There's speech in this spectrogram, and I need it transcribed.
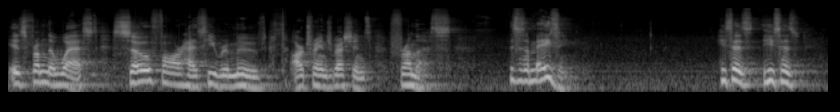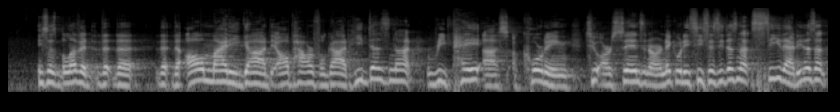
is from the west, so far has he removed our transgressions from us. This is amazing. He says, he says, he says, beloved, the, the, the, the Almighty God, the all powerful God, He does not repay us according to our sins and our iniquities. He says He does not see that. He doesn't,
